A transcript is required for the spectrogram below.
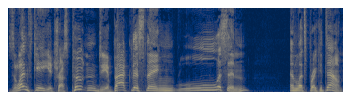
Zelensky, you trust Putin, do you back this thing? Listen and let's break it down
